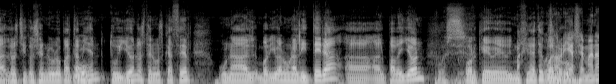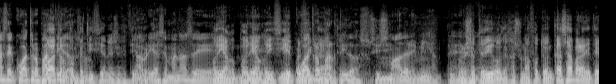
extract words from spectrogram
a Mon. los chicos en Europa también, tú y yo nos tenemos que hacer una llevar una litera a- al pabellón, porque eh, imagínate Pues cuatro, habría semanas de cuatro cuatro partidos. ¿no? competiciones, efectivamente. Habría semanas de, Podría- podrían de- coincidir de cuatro partidos. Madre mía. Y por eso te digo, dejas una foto en casa para que te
